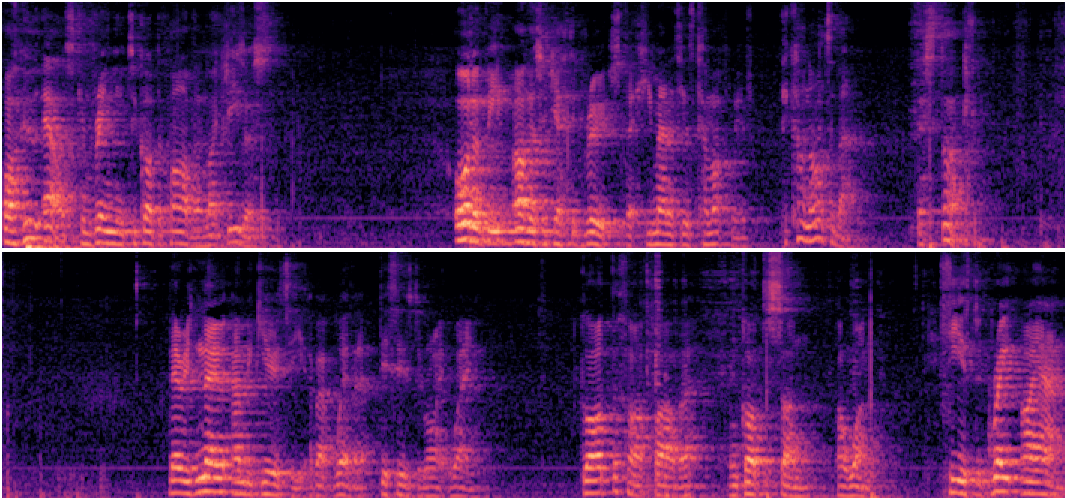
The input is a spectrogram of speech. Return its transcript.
Or who else can bring you to God the Father like Jesus? All of the other suggested routes that humanity has come up with, they can't answer that. They're stuck. There is no ambiguity about whether this is the right way. God the Father and God the Son are one. He is the great I am.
